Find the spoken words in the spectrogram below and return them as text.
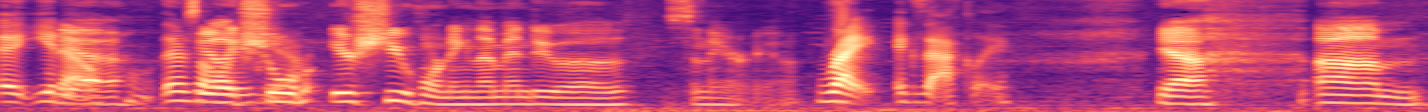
uh, you know, yeah. there's you're always like yeah. you're shoehorning them into a scenario. right, exactly. Yeah. Um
